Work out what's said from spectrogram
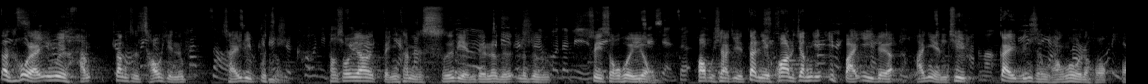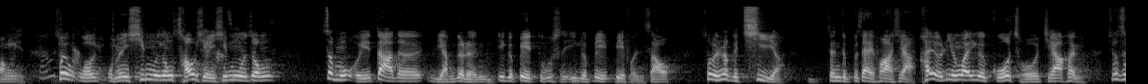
但后来因为韩当时朝鲜的财力不足。他说要等于他们十年的那个那个税收费用花不下去，但你花了将近一百亿的韩元去盖明成皇后的皇皇陵，所以我我们心目中朝鲜心目中这么伟大的两个人，一个被毒死，一个被被焚烧，所以那个气啊，真的不在话下。还有另外一个国仇家恨，就是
